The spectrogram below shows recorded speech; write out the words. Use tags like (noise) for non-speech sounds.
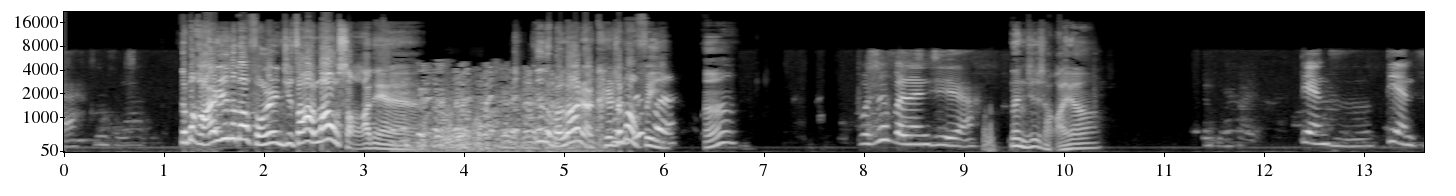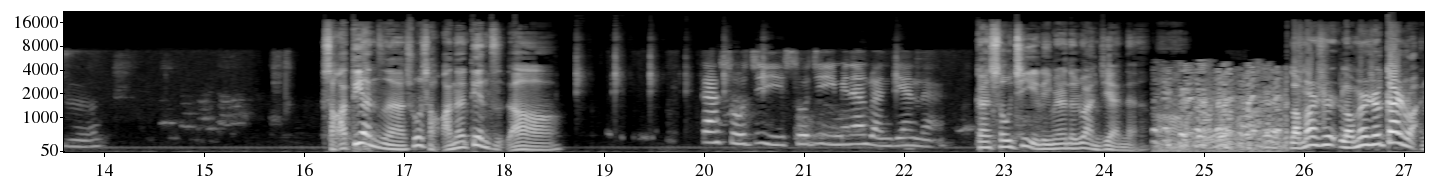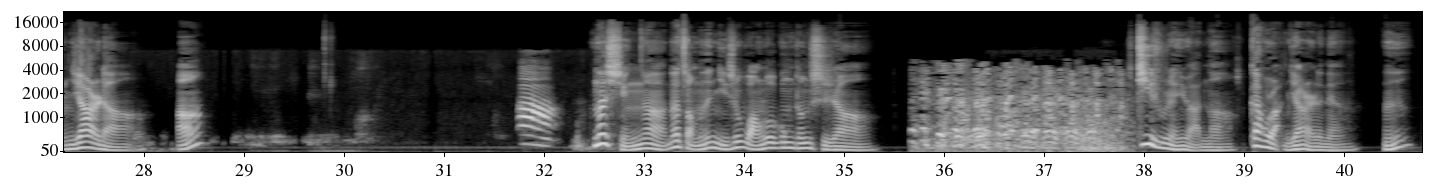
那不还是他妈缝纫机？咱俩唠啥呢？(laughs) 这怎么唠点嗑这么费？嗯，不是缝纫机，那你是啥呀？电子电子，啥电子啊？说啥呢？电子啊？干手机手机里面的软件的。干手机里面的软件的啊？老妹儿是老妹儿是干软件的啊？啊？那行啊，那怎么的？你是网络工程师啊？(laughs) 技术人员呢？干软件的呢？嗯？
